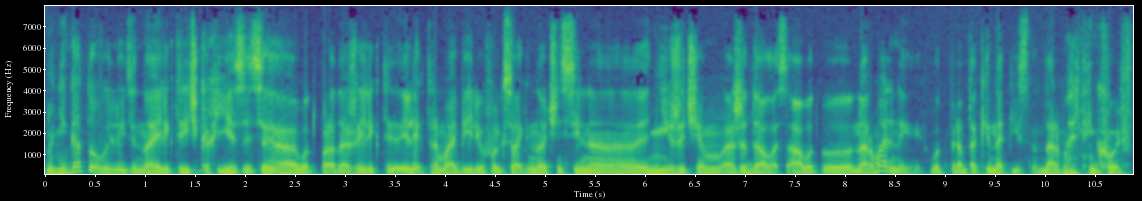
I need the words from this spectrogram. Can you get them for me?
Ну, не готовы люди на электричках ездить. А вот продажи электри- электромобилей у Volkswagen очень сильно ниже, чем ожидалось. А вот э, нормальный, вот прям так и написано, нормальный гольф,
